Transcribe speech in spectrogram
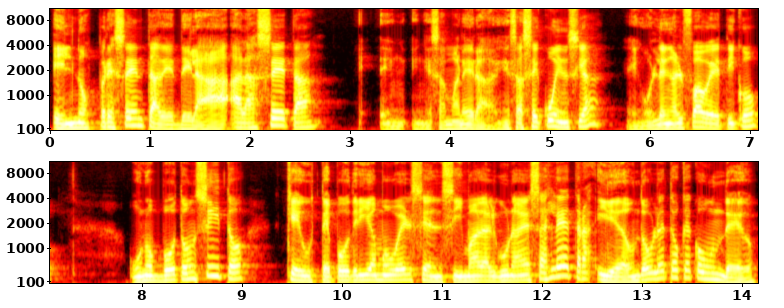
él nos presenta desde la A a la Z, en, esa manera, en esa secuencia, en orden alfabético, unos botoncitos que usted podría moverse encima de alguna de esas letras y le da un doble toque con un dedo.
